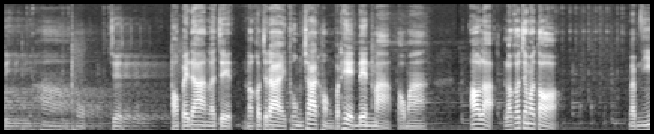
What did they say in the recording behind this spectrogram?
สี่ห้าหกเจ็ดเอาไปด้านละเจ็ดเราก็จะได้ธงชาติของประเทศเดนมาร์กออกมา เอาละเราก็จะมาต่อ แบบนี้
